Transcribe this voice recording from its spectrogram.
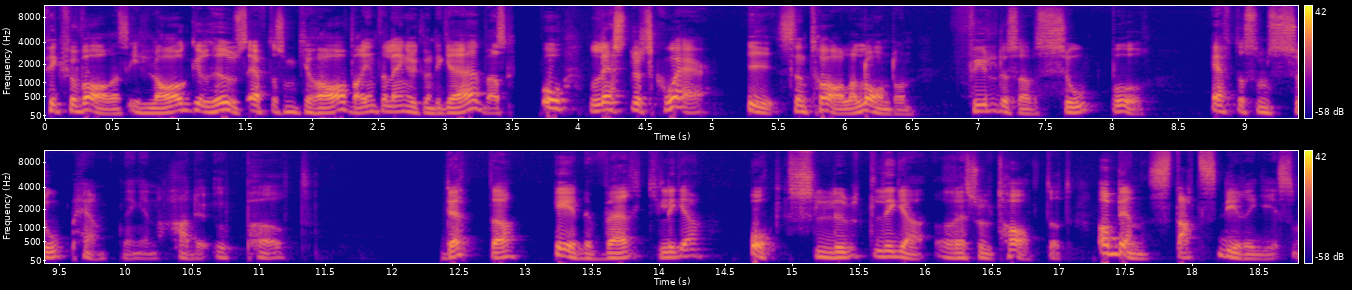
fick förvaras i lagerhus eftersom gravar inte längre kunde grävas och Leicester Square i centrala London fylldes av sopor eftersom sophämtningen hade upphört. Detta är det verkliga och slutliga resultatet av den statsdirigism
